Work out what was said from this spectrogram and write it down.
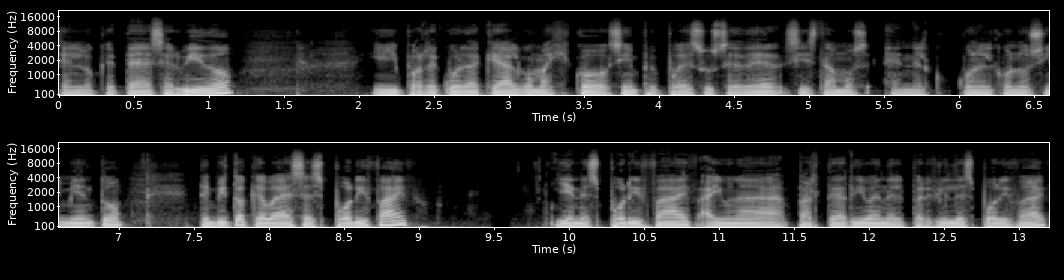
en lo que te haya servido. Y pues recuerda que algo mágico siempre puede suceder si estamos en el, con el conocimiento. Te invito a que vayas a Spotify Y en Spotify hay una parte arriba en el perfil de Spotify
